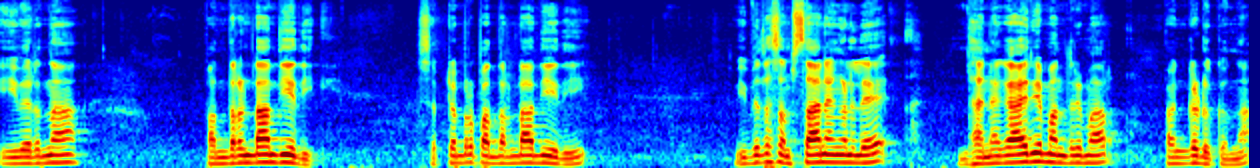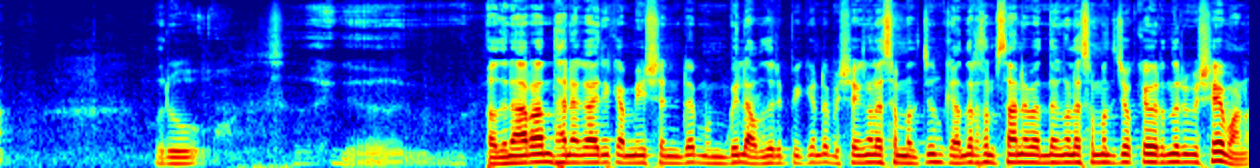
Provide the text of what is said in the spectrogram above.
ഈ വരുന്ന പന്ത്രണ്ടാം തീയതി സെപ്റ്റംബർ പന്ത്രണ്ടാം തീയതി വിവിധ സംസ്ഥാനങ്ങളിലെ ധനകാര്യമന്ത്രിമാർ പങ്കെടുക്കുന്ന ഒരു പതിനാറാം ധനകാര്യ കമ്മീഷന്റെ മുമ്പിൽ അവതരിപ്പിക്കേണ്ട വിഷയങ്ങളെ സംബന്ധിച്ചും കേന്ദ്ര സംസ്ഥാന ബന്ധങ്ങളെ സംബന്ധിച്ചൊക്കെ വരുന്നൊരു വിഷയമാണ്.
